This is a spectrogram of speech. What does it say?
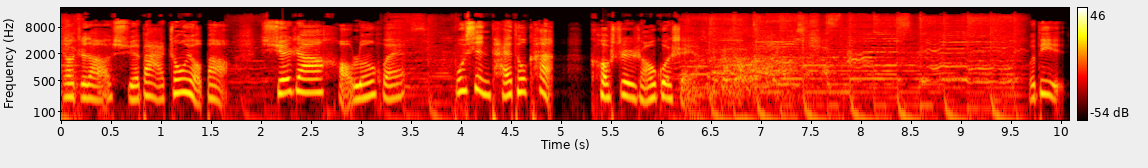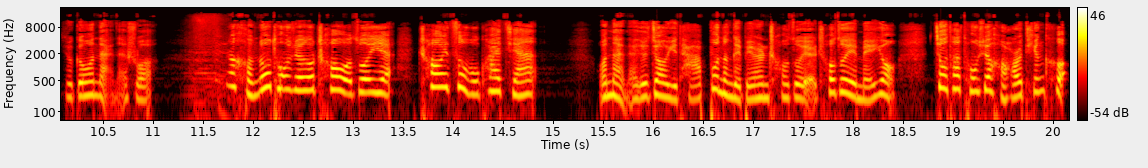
要知道，学霸终有报，学渣好轮回。不信抬头看，考试饶过谁啊？我弟就跟我奶奶说：“那很多同学都抄我作业，抄一次五块钱。”我奶奶就教育他不能给别人抄作业，抄作业没用，叫他同学好好听课。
